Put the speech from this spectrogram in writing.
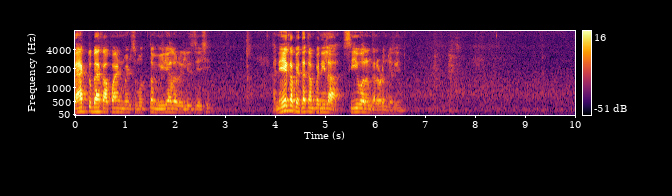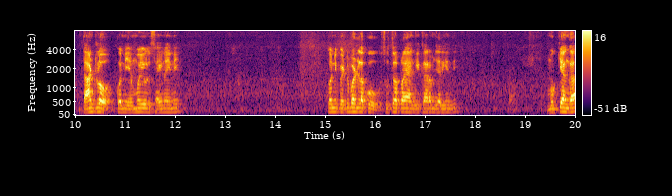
బ్యాక్ టు బ్యాక్ అపాయింట్మెంట్స్ మొత్తం మీడియాలో రిలీజ్ చేసి అనేక పెద్ద కంపెనీల సీఈఓలను కలవడం జరిగింది. దాంట్లో కొన్ని ఎంఓయూలు సైన్ అయినాయి. కొన్ని పెట్టుబడులకు సూత్రప్రాయ అంగీకారం జరిగింది. ముఖ్యంగా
